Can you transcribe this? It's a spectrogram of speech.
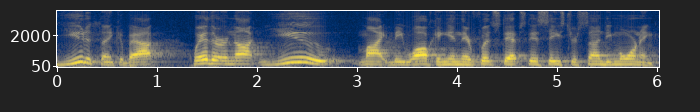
you to think about whether or not you might be walking in their footsteps this Easter Sunday morning.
